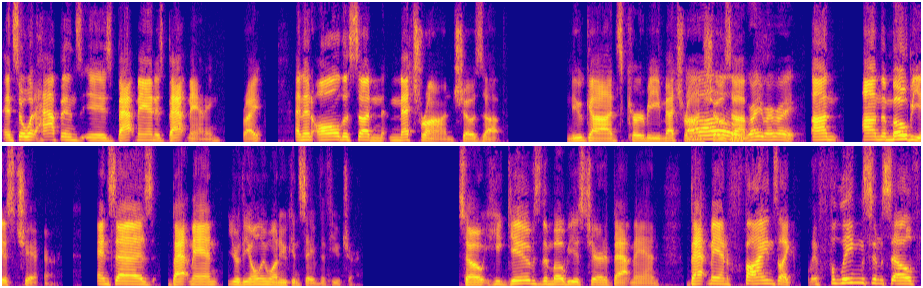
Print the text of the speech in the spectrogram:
And so what happens is Batman is Batmaning, right? And then all of a sudden, Metron shows up. New Gods, Kirby, Metron shows Oh, up Right, right, right. on on the Mobius chair and says, "Batman, you're the only one who can save the future." So he gives the Mobius chair to Batman. Batman finds like flings himself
